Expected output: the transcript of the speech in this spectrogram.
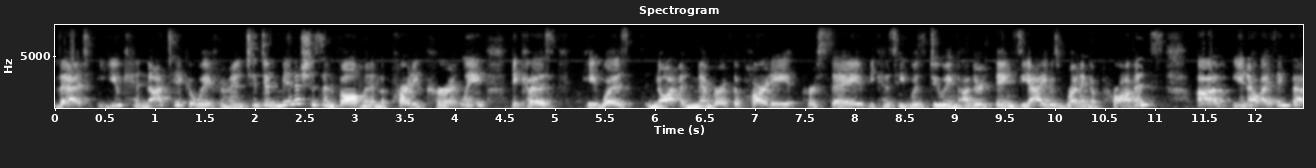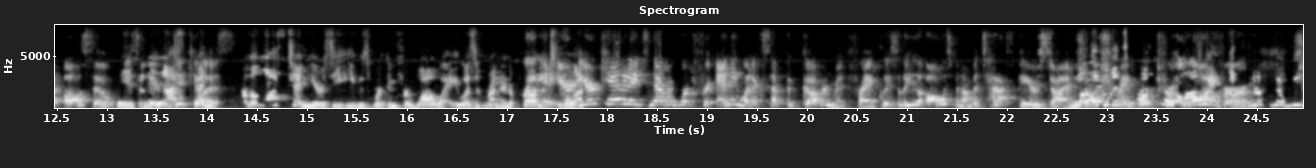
that you cannot take away from him. To diminish his involvement in the party currently, because he was not a member of the party per se because he was doing other things. Yeah, he was running a province. Uh, you know, I think that also is a bit ridiculous for the last 10 years, he, he was working for Huawei. He wasn't running a province. Well, yeah, your, your candidates never worked for anyone except the government, frankly. So they've always been on the taxpayer's dime. Well, Jean Charest worked for a law firm. Jean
